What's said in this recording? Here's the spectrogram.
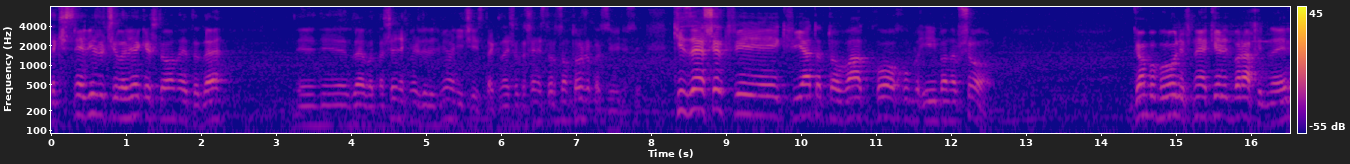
Так если я вижу человека, что он это, да, не, не, да, в отношениях между людьми он нечист, так значит в отношениях с Творцом тоже, по всей видимости. Кизе кфията това коху ибо навшо. גם בבואו לפני הכלא יתברך יתנהג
